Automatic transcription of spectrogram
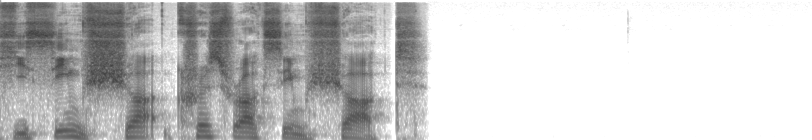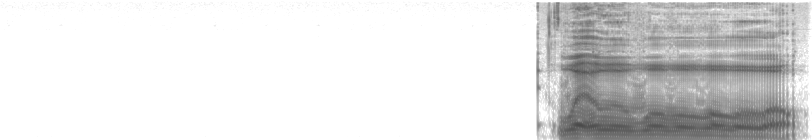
He seemed shocked. Chris Rock seemed shocked. Whoa, whoa, whoa, whoa, whoa, whoa.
